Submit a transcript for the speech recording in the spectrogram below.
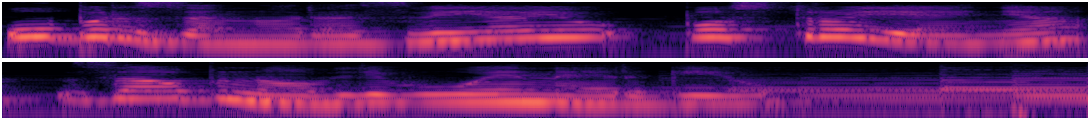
ubrzano razvijaju postrojenja za obnovljivu energiju. thank you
